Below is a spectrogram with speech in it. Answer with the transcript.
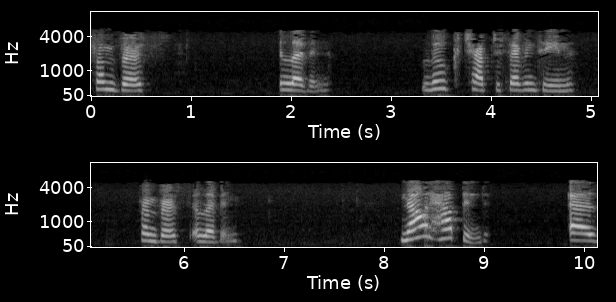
from verse 11. Luke chapter 17 from verse 11. Now it happened, as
